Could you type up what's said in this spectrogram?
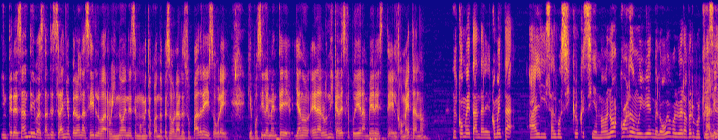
interesante y bastante extraño, pero aún así lo arruinó en ese momento cuando empezó a hablar de su padre y sobre que posiblemente ya no era la única vez que pudieran ver este el cometa, ¿no? El cometa, ándale, el cometa Alice, algo así, creo que se llamaba. No acuerdo muy bien, me lo voy a volver a ver porque ese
